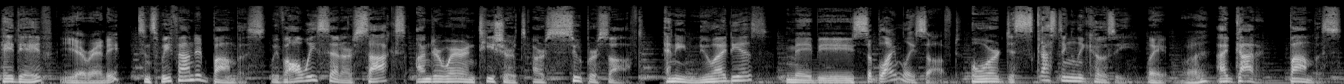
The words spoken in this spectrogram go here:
Hey Dave, Yeah, Randy. since we founded Bombas, we've always said our socks, underwear and t-shirts are super soft. Any new ideas? Maybe sublimely soft. Or disgustingly cozy? Wait, what? I got it. Bombas.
